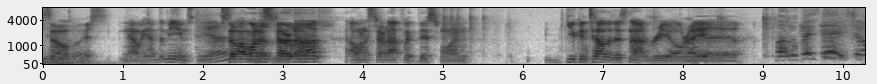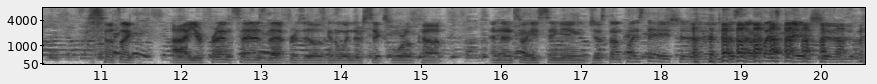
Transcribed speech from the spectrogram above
So- of course. Now we have the memes. Yeah, So I want to start off. I want to start off with this one. You can tell that it's not real, right? Yeah. So it's like uh, your friend says that Brazil is gonna win their sixth World Cup, and then so he's singing just on PlayStation, just on PlayStation.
